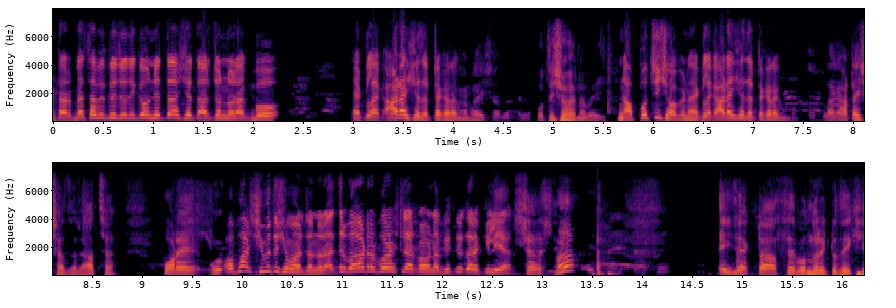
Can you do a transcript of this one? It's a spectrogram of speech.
এটার বেচা বিক্রি যদি কেউ নিতে আসে তার জন্য রাখব এক লাখ আড়াইশ হাজার টাকা রাখব। পঁচিশে হয় না ভাই? না পঁচিশ হবে না এক লাখ আড়াইশ হাজার টাকা রাখব। এক লাখ আঠাইশ হাজার আচ্ছা। পরে অফার সীমিত সময়ের জন্য রাতের বারোটার পর আসলে আর পাবো না বিক্রি করা ক্লিয়ার শেষ না? এই যে একটা আছে বন্ধুরা একটু দেখি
